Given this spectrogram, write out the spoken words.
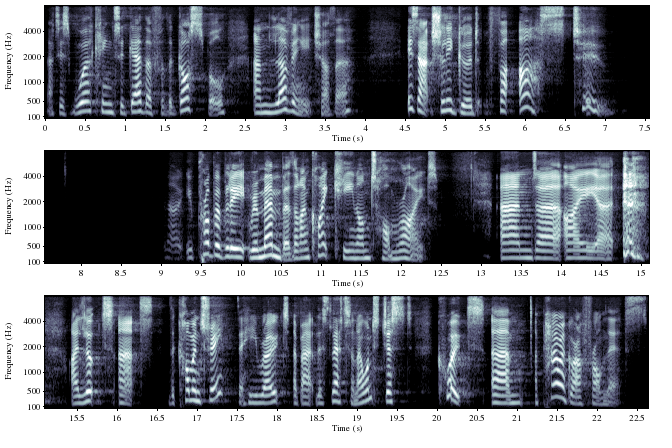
that is, working together for the gospel and loving each other, is actually good for us too. Now, you probably remember that I'm quite keen on Tom Wright. And uh, I, uh, I looked at the commentary that he wrote about this letter, and I want to just quote um, a paragraph from this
